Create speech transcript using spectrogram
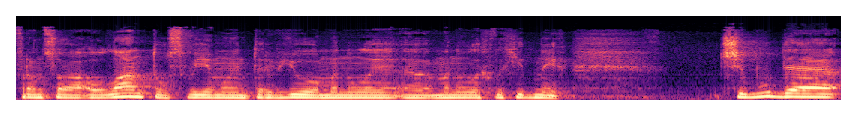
Франсуа Оланд у своєму інтерв'ю е, минулих вихідних. Чи буде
